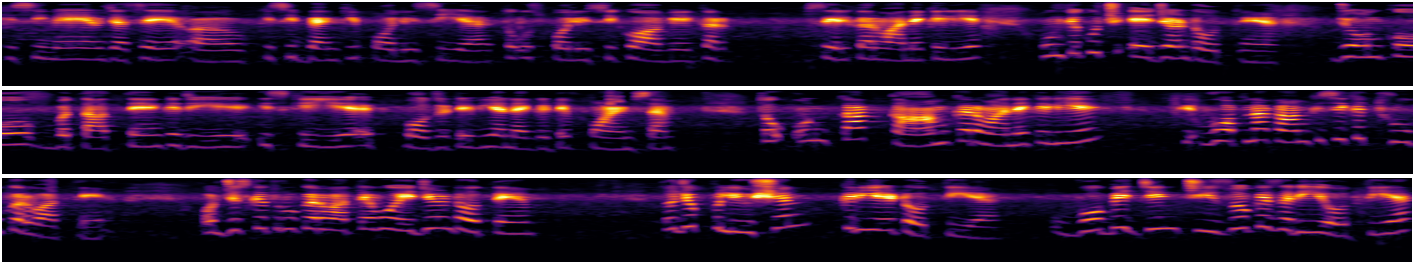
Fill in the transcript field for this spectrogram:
किसी ने जैसे आ, किसी बैंक की पॉलिसी है तो उस पॉलिसी को आगे कर सेल करवाने के लिए उनके कुछ एजेंट होते हैं जो उनको बताते हैं कि जी ये इसके ये पॉजिटिव या नेगेटिव पॉइंट्स हैं। तो उनका काम करवाने के लिए कि वो अपना काम किसी के थ्रू करवाते हैं। और जिसके थ्रू करवाते हैं वो एजेंट होते हैं। तो जो पोल्यूशन क्रिएट होती है, वो भी जिन चीज़ों के ज़रिए होती है,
